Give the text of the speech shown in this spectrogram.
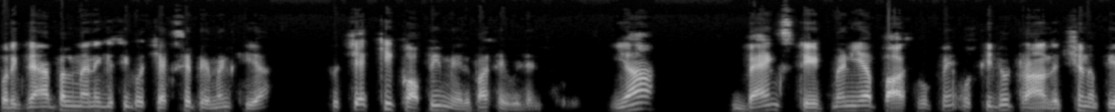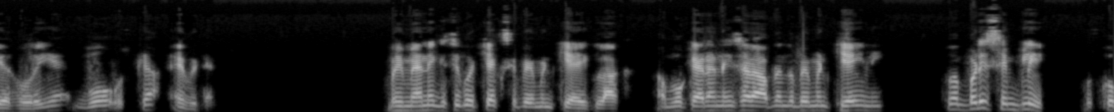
फॉर एग्ज़ाम्पल मैंने किसी को चेक से पेमेंट किया तो चेक की कॉपी मेरे पास एविडेंस होगी या बैंक स्टेटमेंट या पासबुक में उसकी जो ट्रांजेक्शन अपियर हो रही है, वो उसका एविडेंस भाई, मैंने किसी को चेक से पेमेंट किया एक लाख, अब वो कह रहे नहीं सर, आपने तो पेमेंट किया ही नहीं। तो मैं बड़ी सिंपली उसको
